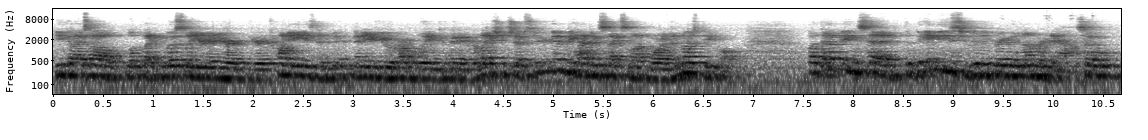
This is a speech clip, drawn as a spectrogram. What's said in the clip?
You guys all look like mostly you're in your, your 20s, and many of you are probably in committed relationships, so you're going to be having sex a lot more than most people. But that being said, the babies really bring the number down. So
